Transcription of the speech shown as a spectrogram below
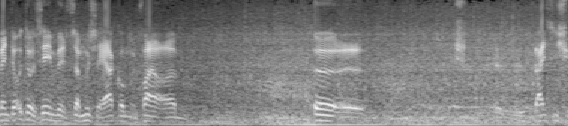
wenn du Otto sehen willst, dann musst du herkommen und Feierabend. Äh, weiß nicht,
